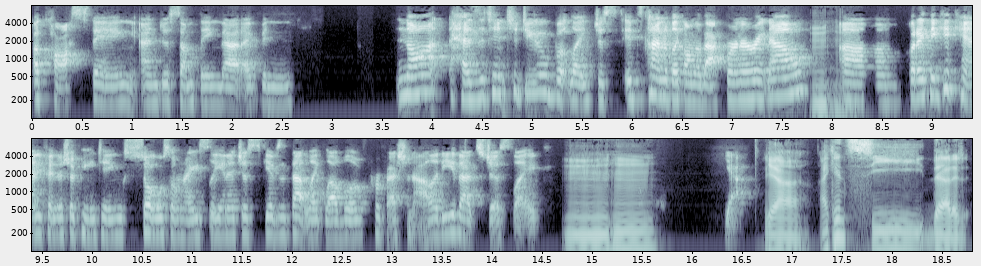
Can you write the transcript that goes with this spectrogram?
a cost thing and just something that I've been not hesitant to do, but like just it's kind of like on the back burner right now. Mhm. Um, but I think it can finish a painting so so nicely, and it just gives it that like level of professionality that's just like hmm Yeah. Yeah. I can see that it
